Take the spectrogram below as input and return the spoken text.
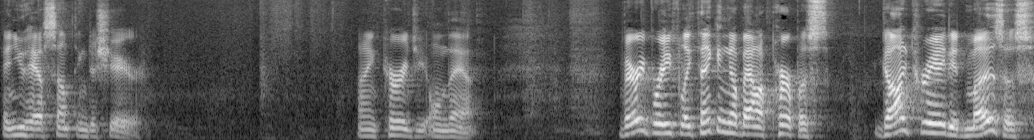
and you have something to share. I encourage you on that. Very briefly, thinking about a purpose, God created Moses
